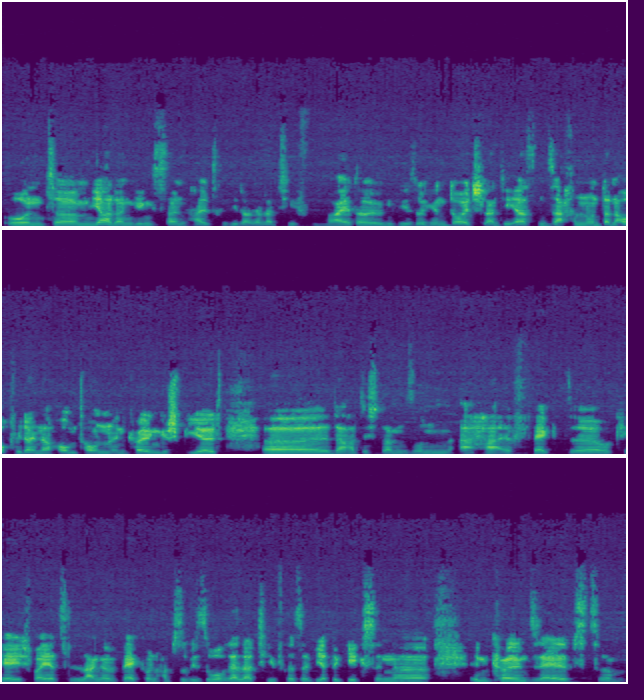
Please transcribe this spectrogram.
Und ähm, ja, dann ging es dann halt wieder relativ weiter irgendwie so hier in Deutschland Deutschland die ersten Sachen und dann auch wieder in der Hometown in Köln gespielt. Äh, da hatte ich dann so einen Aha-Effekt, äh, okay, ich war jetzt lange weg und habe sowieso relativ reservierte Gigs in, äh, in Köln selbst. Ähm,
